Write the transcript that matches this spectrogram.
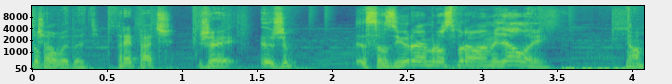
dopovedať, Prepač. že, že sa s Jurem rozprávame ďalej. No.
